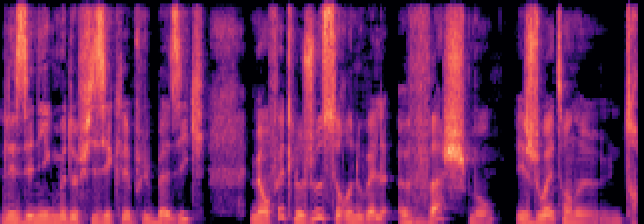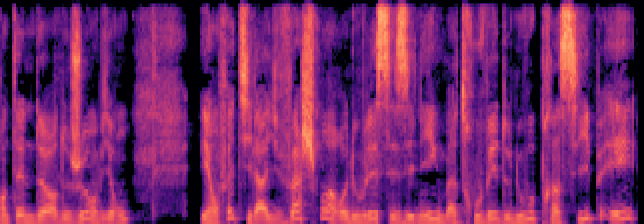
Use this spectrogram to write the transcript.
les énigmes de physique les plus basiques. Mais en fait, le jeu se renouvelle vachement, et je dois être en une trentaine d'heures de jeu environ. Et en fait, il arrive vachement à renouveler ses énigmes, à trouver de nouveaux principes, et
